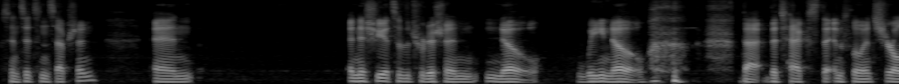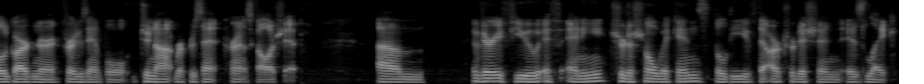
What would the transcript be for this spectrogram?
since its inception, and initiates of the tradition know, we know, that the texts that influenced Gerald Gardner, for example, do not represent current scholarship. Um, very few, if any, traditional Wiccans believe that our tradition is like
